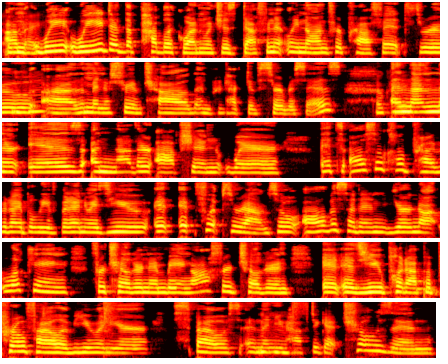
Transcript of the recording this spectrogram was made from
Um, okay. Um, we, we did the public one, which is definitely non-for-profit through mm-hmm. uh, the Ministry of Child and Protective Services. Okay. And then there is another option where it's also called private i believe but anyways you it, it flips around so all of a sudden you're not looking for children and being offered children it is you put up a profile of you and your spouse and then mm-hmm. you have to get chosen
